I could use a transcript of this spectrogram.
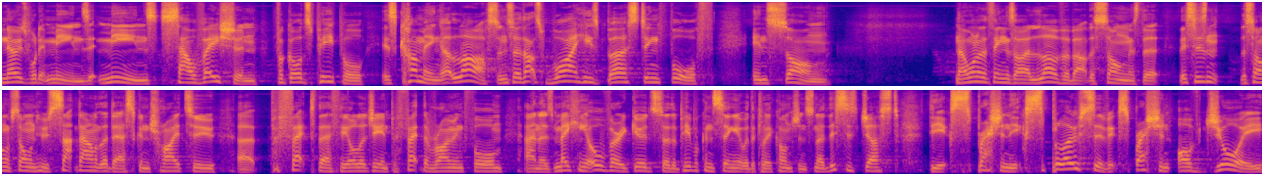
knows what it means. It means salvation for God's people is coming at last. And so that's why he's bursting forth in song. Now, one of the things I love about the song is that this isn't the song of someone who sat down at the desk and tried to uh, perfect their theology and perfect the rhyming form and is making it all very good so that people can sing it with a clear conscience. No, this is just the expression, the explosive expression of joy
